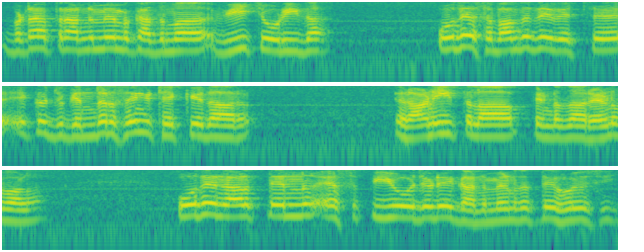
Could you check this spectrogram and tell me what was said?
ਬਟਾ 93 ਮੁਕੱਦਮਾ 20 ਚੋਰੀ ਦਾ, ਉਹਦੇ ਸਬੰਧ ਦੇ ਵਿੱਚ ਇੱਕ ਜੋਗਿੰਦਰ ਸਿੰਘ ਠੇਕੇਦਾਰ ਰਾਣੀ ਤਲਾਬ ਪਿੰਡ ਦਾ ਰਹਿਣ ਵਾਲਾ, ਉਹਦੇ ਨਾਲ ਤਿੰਨ ਐਸਪੀਓ ਜਿਹੜੇ ਗਨਮੈਨ ਦਿੱਤੇ ਹੋਏ ਸੀ।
